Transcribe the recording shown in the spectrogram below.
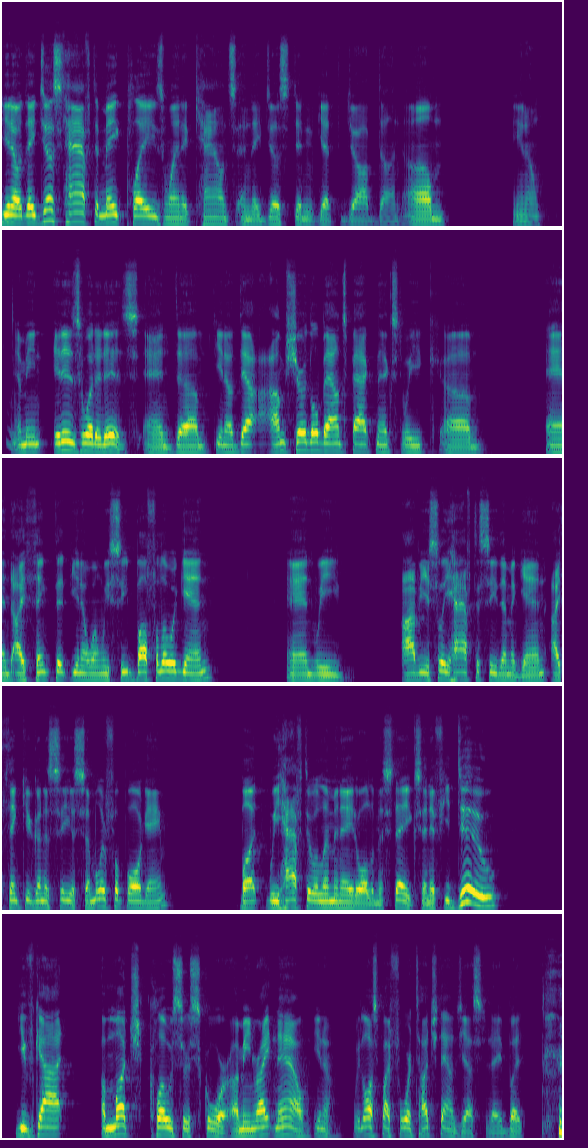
you know, they just have to make plays when it counts, and they just didn't get the job done. Um, you know, I mean, it is what it is, and um, you know, I'm sure they'll bounce back next week. Um, And I think that, you know, when we see Buffalo again, and we obviously have to see them again, I think you're going to see a similar football game, but we have to eliminate all the mistakes. And if you do, you've got a much closer score. I mean, right now, you know, we lost by four touchdowns yesterday, but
